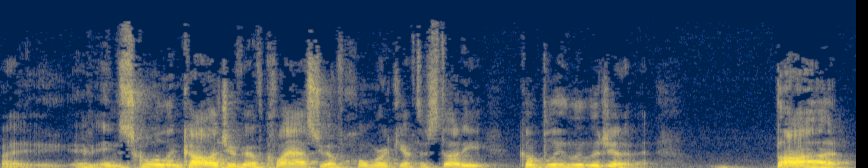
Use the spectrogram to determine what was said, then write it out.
Right, in school and college, if you have class, you have homework, you have to study, completely legitimate. But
